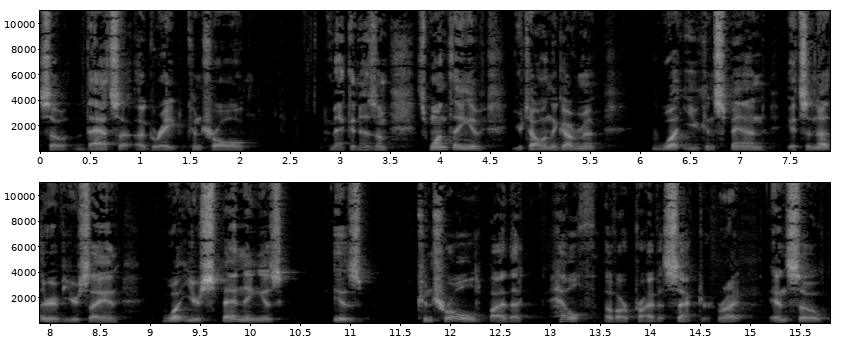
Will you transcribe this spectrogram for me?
So that's a, a great control mechanism. It's one thing if you're telling the government what you can spend. It's another if you're saying what you're spending is is controlled by the health of our private sector. Right. And so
